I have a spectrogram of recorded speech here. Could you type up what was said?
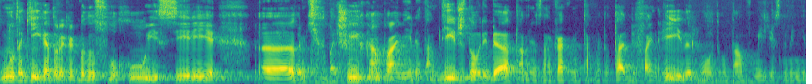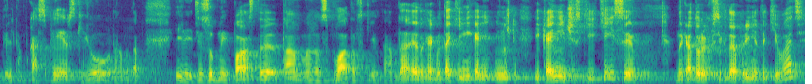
ну, такие, которые как бы на слуху из серии там, каких-то больших компаний или там digital ребят, там, не знаю, какой-нибудь там этот ABBYY FineReader, вот он там в мире знаменит, или там Касперский, о, там, там, или эти зубные пасты, там, э, сплатовские, там, да, это как бы такие немножко иконические кейсы, на которых всегда принято кивать,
